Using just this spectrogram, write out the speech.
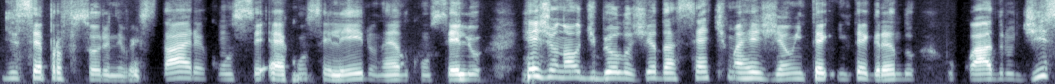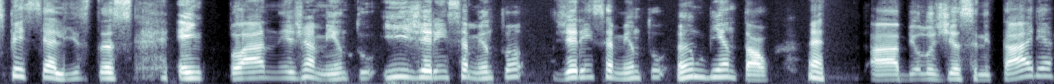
de ser professor universitário, conse é, conselheiro né, do Conselho Regional de Biologia da Sétima Região, integrando o quadro de especialistas em planejamento e gerenciamento, gerenciamento ambiental a biologia sanitária,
